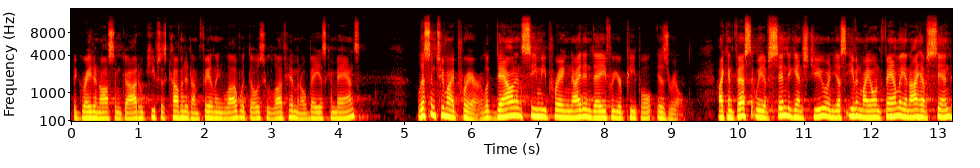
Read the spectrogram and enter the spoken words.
the great and awesome God who keeps his covenant unfailing love with those who love him and obey his commands, listen to my prayer. Look down and see me praying night and day for your people, Israel. I confess that we have sinned against you, and yes, even my own family and I have sinned.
